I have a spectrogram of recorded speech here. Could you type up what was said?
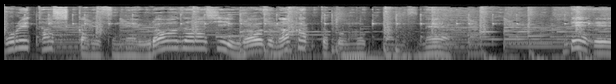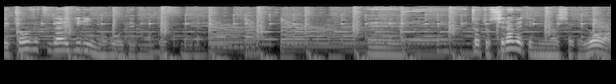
これ確かですね裏技らしい裏技なかったと思ったんですね。で、えー、超絶大義林の方でもですね、えー、ちょっと調べてみましたけどや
